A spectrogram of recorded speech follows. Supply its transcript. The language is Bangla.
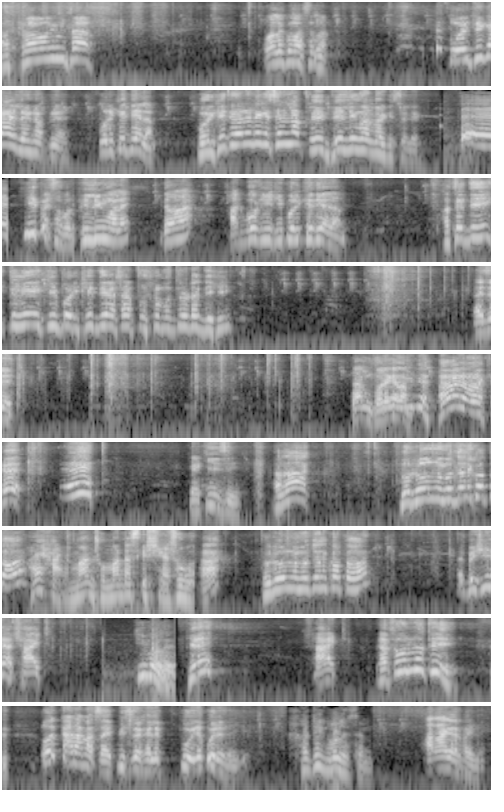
আসসালামু আলাইকুম স্যার। ওয়ালাইকুম আসসালাম। কই থেকে আইলেন আপনি? পরীক্ষা দিয়ে এলাম। পরীক্ষা দিতে গেছিলেন না? ফিল্ডিং মারবার গেছিলেন। কি পেশা কর ফিল্ডিং মানে? দেখো না হাট বোর্ড ইটি পরীক্ষা দিয়ে এলাম। আচ্ছা দেখি তুমি কি পরীক্ষা দিয়ে আসা প্রশ্নপত্রটা দেখি। এই যে। আমি ঘরে গেলাম। হ্যাঁ রাখে। কে, কি রাখ। তোর রোল নম্বর জানি কত? হায় হায় মান সম্মানটা আজকে শেষ হব। হ্যাঁ? তোর রোল নম্বর জানি কত? বেশি না ষাট। কি ষাট। এত উন্নতি? ওই কারা বাসায় পিছলে খাইলে পড়ে পড়ে যায় সঠিক বলেছেন। আর আগার পাই না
